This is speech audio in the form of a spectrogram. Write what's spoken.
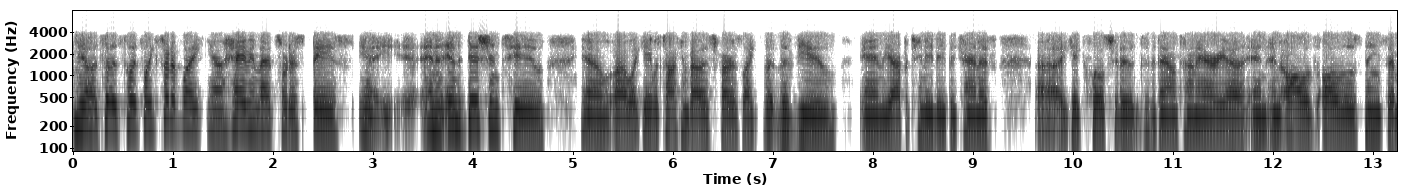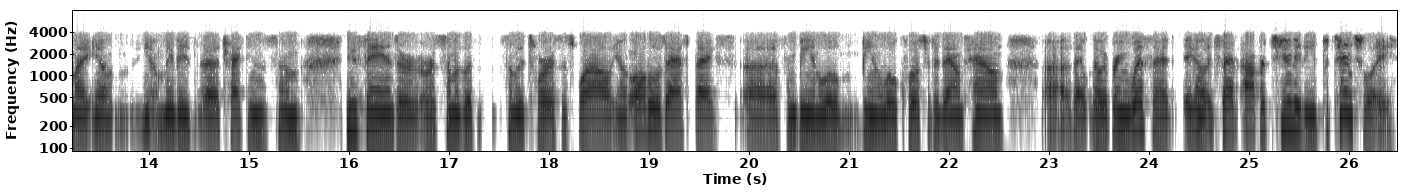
you know, so, so it's like sort of like you know having that sort of space, you know, and in addition to you know uh, what Gabe was talking about as far as like the, the view and the opportunity to kind of uh, get closer to, to the downtown area and, and all of all of those things that might you know you know maybe uh, attracting some new fans or, or some of the some of the tourists as well. You know, all those aspects uh, from being a little being a little closer to downtown uh, that that would bring with it. You know, it's that opportunity potentially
